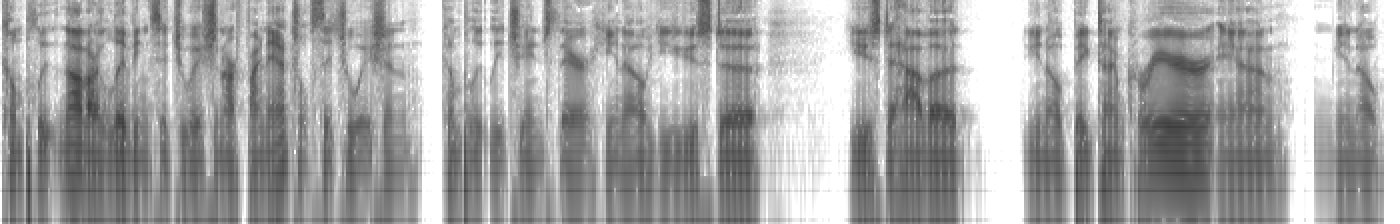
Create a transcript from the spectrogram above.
complete not our living situation, our financial situation completely changed there, you know. You used to you used to have a, you know, big time career and, you know,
